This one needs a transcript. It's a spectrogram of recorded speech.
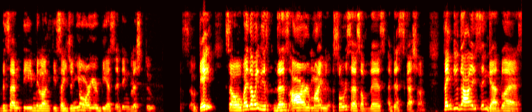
vicente milon quisay jr your bs in english too. Okay? So by the way these are my sources of this discussion. Thank you guys and god bless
